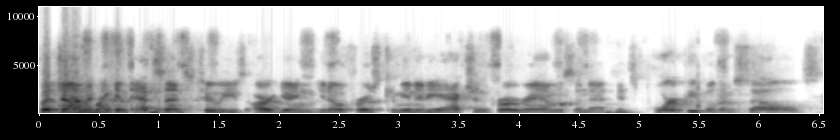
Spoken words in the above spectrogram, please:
But John, I think in that sense too, he's arguing, you know, for his community action programs and that it's poor people themselves,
